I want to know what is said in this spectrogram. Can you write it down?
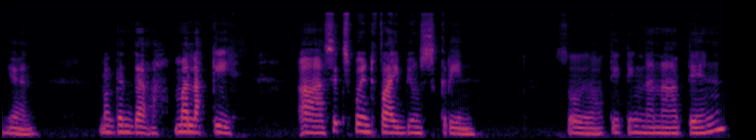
Yan. Maganda. Malaki. Uh, ah, 6.5 yung screen. So, titingnan natin.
